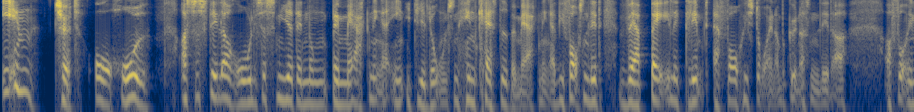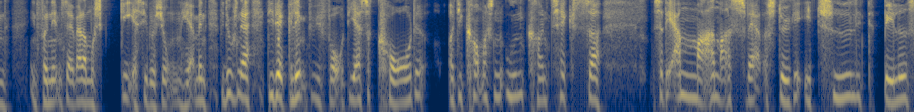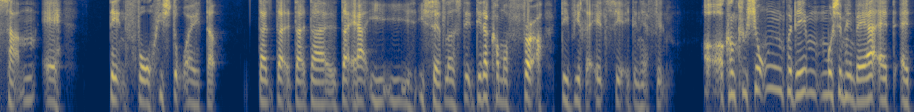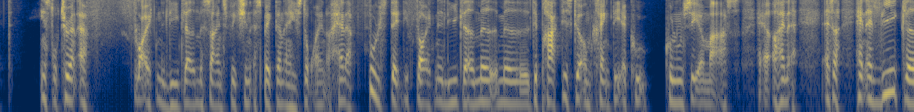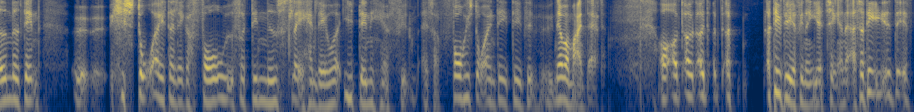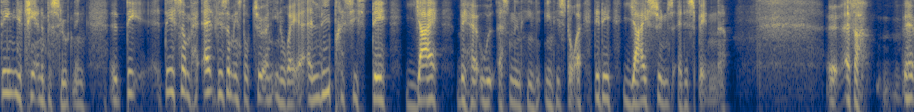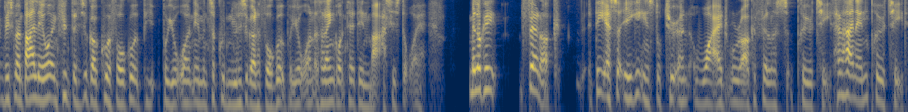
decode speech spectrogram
Intet overhovedet. Og så stille og roligt, så sniger den nogle bemærkninger ind i dialogen, sådan henkastede bemærkninger. Vi får sådan lidt verbale glimt af forhistorien, og begynder sådan lidt at, at få en, en fornemmelse af, hvad der måske er situationen her. Men vidusen er, de der glimt, vi får, de er så korte, og de kommer sådan uden kontekst, så, så det er meget, meget svært at stykke et tydeligt billede sammen af den forhistorie, der der, der, der, der, der er i, i, i Settlers. Det, det, der kommer før det, vi reelt ser i den her film. Og, og konklusionen på det må simpelthen være, at, at instruktøren er fløjtende ligeglad med science fiction aspekterne af historien, og han er fuldstændig fløjtende ligeglad med, med det praktiske omkring det at kunne kolonisere Mars. Og han er, altså, han er ligeglad med den øh, øh, historie, der ligger forud for det nedslag, han laver i denne her film. Altså forhistorien, det, det never mind that. Og, og, og, og, og, og det er jo det, jeg finder irriterende. Altså, det, det, det er en irriterende beslutning. Øh, det, det som, alt det, som instruktøren ignorerer, er lige præcis det, jeg vil have ud af sådan en, en historie. Det er det, jeg synes er det spændende. Øh, altså, øh, hvis man bare laver en film, der lige så godt kunne have foregået på jorden, jamen så kunne den jo lige så godt have foregået på jorden, altså, og så er der ingen grund til, at det er en Mars-historie. Men okay, fair nok. Det er så ikke instruktøren Wyatt Rockefellers prioritet. Han har en anden prioritet.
